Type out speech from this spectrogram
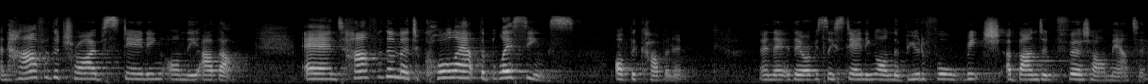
and half of the tribes standing on the other. And half of them are to call out the blessings of the covenant. And they're, they're obviously standing on the beautiful, rich, abundant, fertile mountain.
